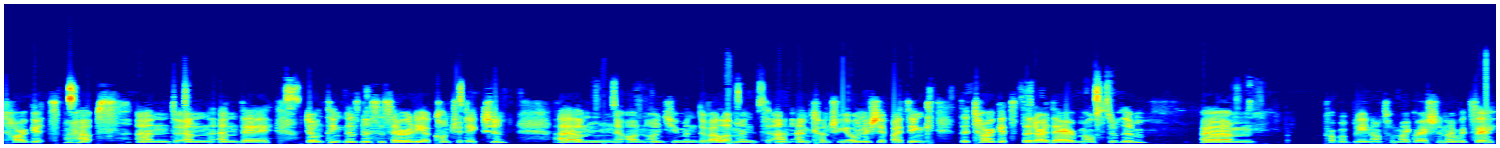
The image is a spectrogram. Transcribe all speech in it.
targets, perhaps, and and and the don't think there's necessarily a contradiction um, on on human development and, and country ownership. I think the targets that are there, most of them, um, probably not on migration, I would say,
